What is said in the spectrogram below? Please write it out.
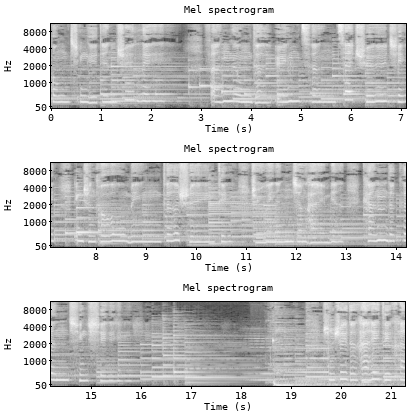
空，近一点距离，翻涌的云层在聚集，凝成透明的水滴，只为能将海面看得更清晰。沉睡的海底还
